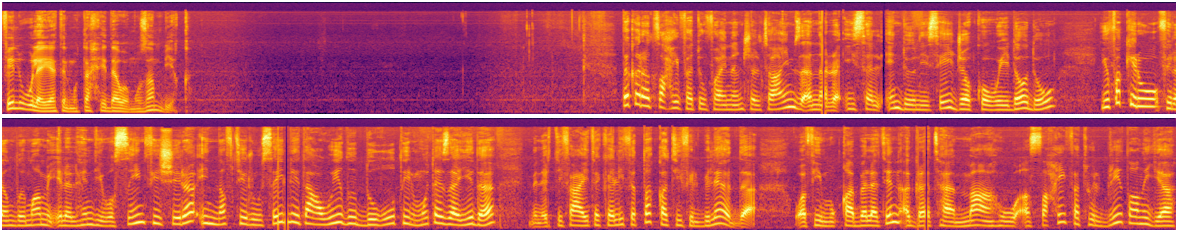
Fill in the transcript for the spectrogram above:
في الولايات المتحدة وموزمبيق. ذكرت صحيفة فاينانشال تايمز أن الرئيس الإندونيسي جوكو ويدودو يفكر في الانضمام إلى الهند والصين في شراء النفط الروسي لتعويض الضغوط المتزايدة من ارتفاع تكاليف الطاقة في البلاد. وفي مقابلة أجرتها معه الصحيفة البريطانية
